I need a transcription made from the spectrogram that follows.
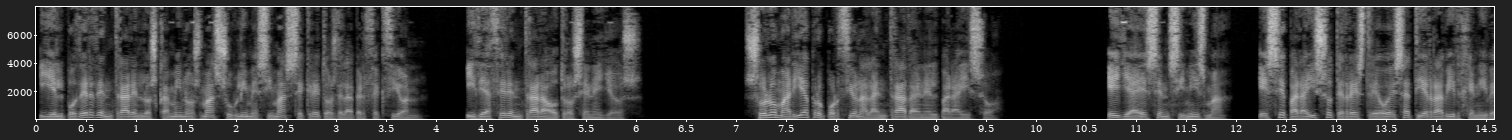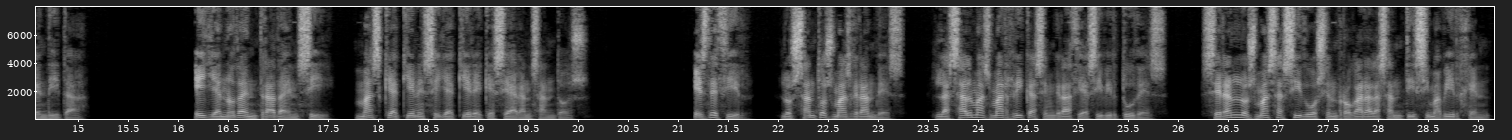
y el poder de entrar en los caminos más sublimes y más secretos de la perfección, y de hacer entrar a otros en ellos. Solo María proporciona la entrada en el paraíso. Ella es en sí misma, ese paraíso terrestre o esa tierra virgen y bendita. Ella no da entrada en sí, más que a quienes ella quiere que se hagan santos. Es decir, los santos más grandes, las almas más ricas en gracias y virtudes, serán los más asiduos en rogar a la Santísima Virgen,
